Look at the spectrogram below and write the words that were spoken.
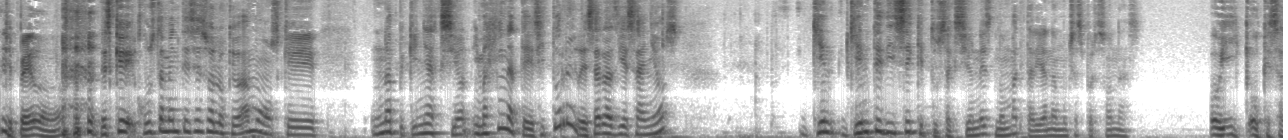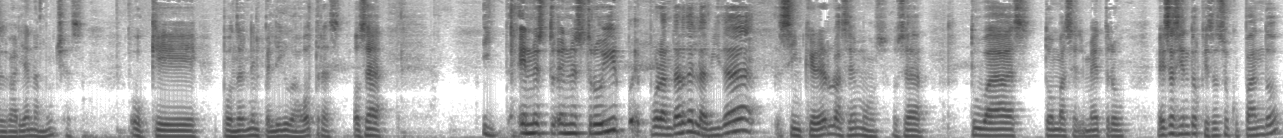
Qué pedo, ¿no? es que justamente es eso a lo que vamos, que una pequeña acción. Imagínate, si tú regresaras 10 años, ¿quién, quién te dice que tus acciones no matarían a muchas personas? O, y- o que salvarían a muchas. O que pondrían en peligro a otras. O sea, Y en nuestro, en nuestro ir por andar de la vida, sin querer lo hacemos. O sea, tú vas, tomas el metro, ese asiento que estás ocupando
